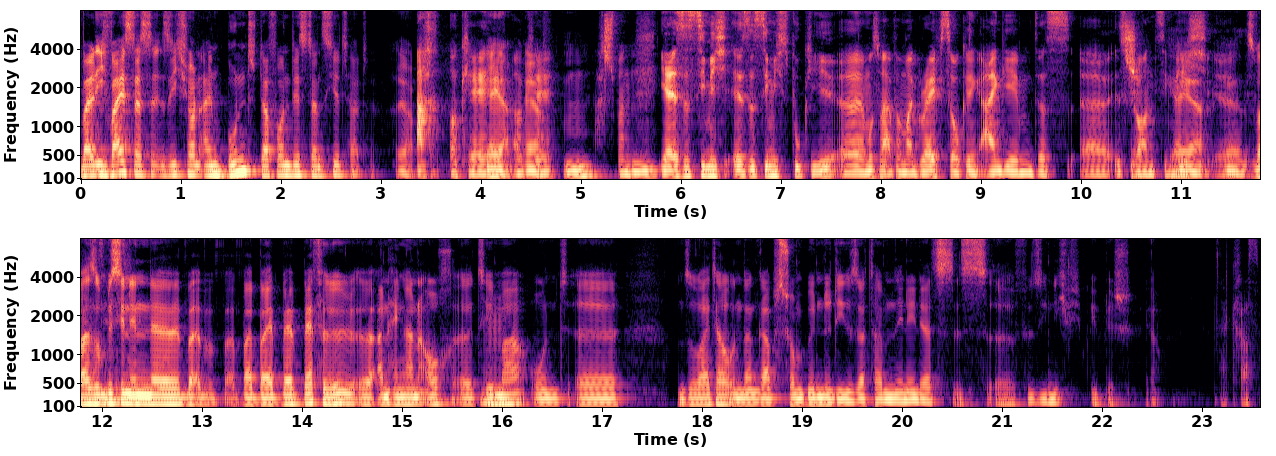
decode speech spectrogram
weil ich weiß, dass sich schon ein Bund davon distanziert hat. Ja. Ach, okay. Ja, ja, okay. Mhm. Ach, spannend. Ja, es ist ziemlich, es ist ziemlich spooky. Äh, muss man einfach mal Grave Soaking eingeben. Das äh, ist schon ziemlich. äh. Es war so ein bisschen in, äh, bei, bei, bei Bethel-Anhängern auch äh, Thema Mhm. und, äh, und so weiter. Und dann gab es schon Bünde, die gesagt haben, nee, nee, das ist für sie nicht biblisch. Ja. ja, krass.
